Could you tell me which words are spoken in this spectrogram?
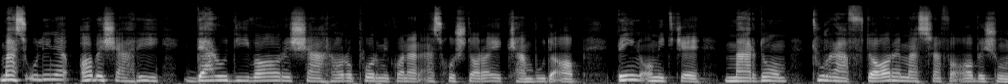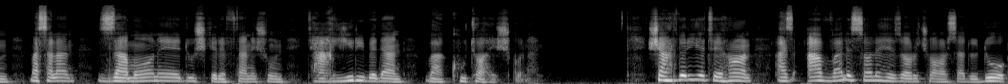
مسئولین آب شهری در و دیوار شهرها رو پر می‌کنن از هشدارهای کمبود آب. به این امید که مردم تو رفتار مصرف آبشون مثلا زمان دوش گرفتنشون تغییری بدن و کوتاهش کنن. شهرداری تهران از اول سال 1402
